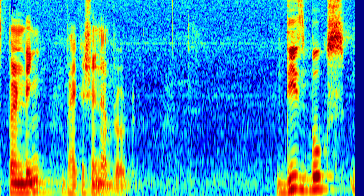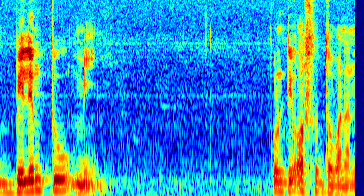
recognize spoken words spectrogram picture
spending vacation abroad this books belong to me কোনটি অশুদ্ধ বানান?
